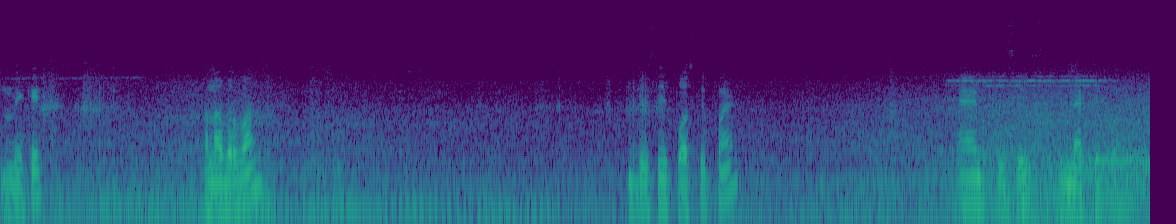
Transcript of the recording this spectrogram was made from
Make it another one this is positive point and this is negative point.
